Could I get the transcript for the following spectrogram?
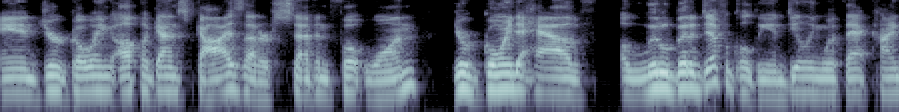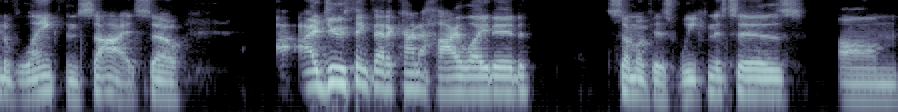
and you're going up against guys that are seven foot one, you're going to have a little bit of difficulty in dealing with that kind of length and size. So I do think that it kind of highlighted some of his weaknesses. Um,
